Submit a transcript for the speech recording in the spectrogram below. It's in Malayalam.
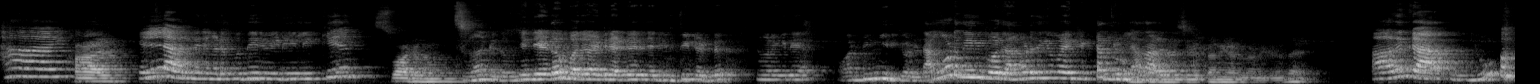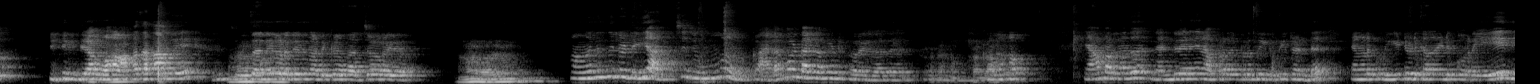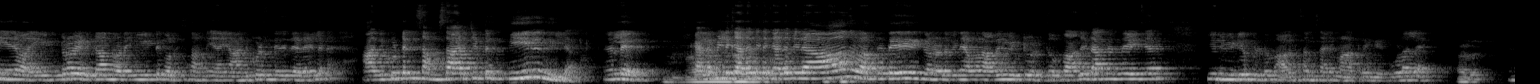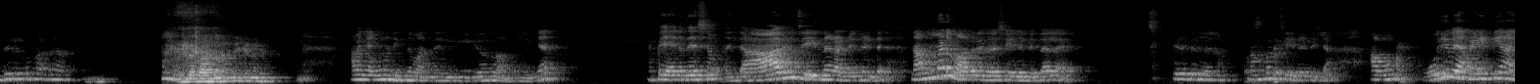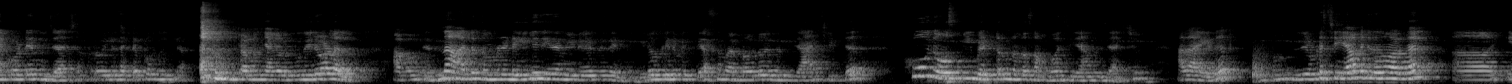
ഹായ്. ഹായ്. എല്ലാവർക്കും ഞങ്ങളുടെ പുതിയൊരു വീഡിയോയിലേക്ക് സ്വാഗതം. സ്വാഗതം. എന്റെ ഇടവും വലമായിട്ട് രണ്ടുപേരും ഞാൻ ഇരുത്തിയിട്ടുണ്ട്. ഞങ്ങളിങ്ങനെ ഒടുങ്ങിയിരിക്കുന്നുണ്ട് അങ്ങോട്ട് നീങ്ങി പോരുത്. അങ്ങോട്ട് നീങ്ങി പോയാൽ കിട്ടത്തില്ല. അതാണ് അത് കറഞ്ഞു എന്റെ മാതാവേ. തന്നെ കിടന്നിരുന്ന് നടക്കുക അച്ഛ പറയുക. അങ്ങനെ ഈ അച്ഛ ചുമ്മാ കലമ ഉണ്ടാക്കാൻ വേണ്ടി പറയുക അത്. കലഹം ഞാൻ പറഞ്ഞത് രണ്ടുപേരെ ഞാൻ അപ്പുറത്ത് ഇപ്പുറത്ത് ഇരുത്തിയിട്ടുണ്ട്. ഞങ്ങൾക്ക് വീഡിയോ എടുക്കാൻ വേണ്ടി കുറേ നേരമായി. ഇൻട്രോ എടുക്കാൻ തുടങ്ങിയിട്ട് കുറച്ച് സമയമായി. ആദ്യക്കുട്ടന്റെ ഇതിന്റെ ഇടയിൽ ആദ്യക്കുട്ടൻ സംസാരിച്ചിട്ട് തീരുന്നില്ല. അല്ലേ? കലമില്ല കലമില്ല കലമില്ലാന്ന് പറഞ്ഞിട്ടേ ഇരിക്കണുണ്ട് പിന്നെ നമ്മൾ അവർ വിട്ടുകൊടുത്തു അപ്പോൾ അതിടാൻ നിന്ന് കഴിഞ്ഞാൽ ഈ ഒരു വീഡിയോ ഫുള്ളും അവർ സംസാരം മാത്രമേ കേൾക്കുള്ളൂ അല്ലേ? എന്തെങ്കിലും പറഞ്ഞോണ്ടിരിക്കുന്നത് അപ്പം ഞങ്ങൾ ഇന്ന് വന്ന വീഡിയോ എന്ന് പറഞ്ഞു കഴിഞ്ഞാൽ അപ്പം ഏകദേശം എല്ലാവരും ചെയ്യുന്ന കണ്ടിട്ടുണ്ട്. നമ്മൾ മാത്രം ഇത് ചെയ്തിട്ടില്ല അല്ലേ? ചെയ്തിട്ടില്ലല്ലോ. നമ്മൾ ചെയ്തിട്ടില്ല. അപ്പം ഒരു വെറൈറ്റി ആയിക്കോട്ടെ എന്ന് വിചാരിച്ചു അത്ര വലിയ സെറ്റപ്പൊന്നുമില്ല കാരണം ഞങ്ങൾ മുന്നിലുള്ളല്ലോ അപ്പം എന്നാലും നമ്മൾ ഡെയിലി ചെയ്യുന്ന വീഡിയോയിൽ നിന്ന് എന്തെങ്കിലുമൊക്കെ ഒരു വ്യത്യാസം വരണമല്ലോ എന്ന് വിചാരിച്ചിട്ട് ഹൂ നോസ് മീ ബെറ്റർ എന്നുള്ള സംഭവം ചെയ്യാമെന്ന് വിചാരിച്ചു. അതായത് ഇപ്പം ഇവിടെ ചെയ്യാൻ പറ്റുന്നതെന്ന് പറഞ്ഞാൽ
